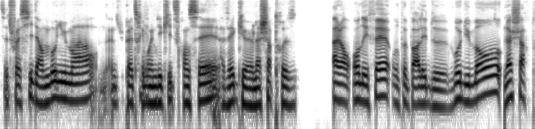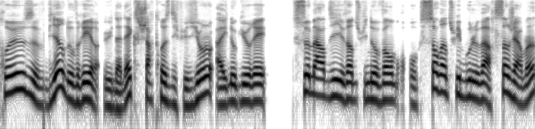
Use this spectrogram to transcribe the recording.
cette fois-ci d'un monument du patrimoine liquide français avec la Chartreuse. Alors, en effet, on peut parler de monument. La Chartreuse vient d'ouvrir une annexe. Chartreuse Diffusion a inauguré ce mardi 28 novembre au 128 boulevard Saint-Germain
